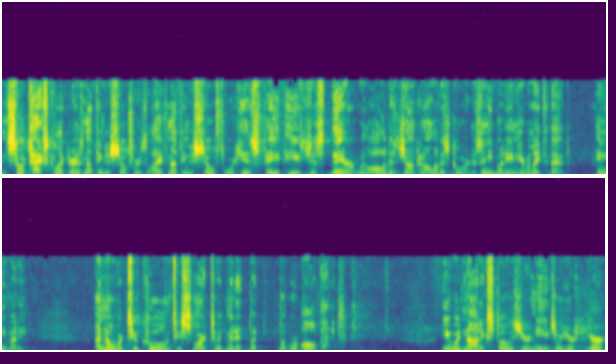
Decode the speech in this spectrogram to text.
And so a tax collector has nothing to show for his life, nothing to show for his faith. He's just there with all of his junk and all of his gore. Does anybody in here relate to that? Anybody? I know we're too cool and too smart to admit it, but, but we're all that. You would not expose your needs or your, your,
